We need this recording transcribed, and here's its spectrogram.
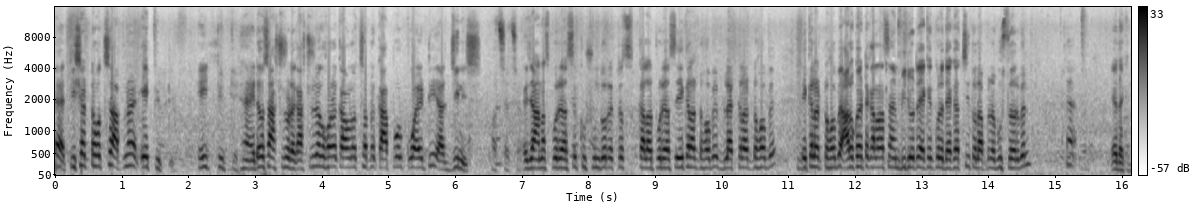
হ্যাঁ টি শার্টটা হচ্ছে আপনার এইট ফিফটি 850 হ্যাঁ এটা হচ্ছে আটশো টাকা। আটশো টাকা হওয়ার কারণ হচ্ছে আপনার কাপড় কোয়ালিটি আর জিনিস। আচ্ছা আচ্ছা। এই যে আনাজ পরে আছে খুব সুন্দর একটা কালার পরে আছে। এই কালারটা হবে ব্ল্যাক কালারটা হবে। এই কালারটা হবে। আরও কয়েকটা কালার আছে আমি ভিডিওটা এক এক করে দেখাচ্ছি তাহলে আপনারা বুঝতে পারবেন। হ্যাঁ এই দেখেন।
